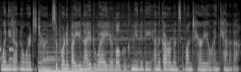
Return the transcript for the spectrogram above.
when you don't know where to turn. Supported by United Way, your local community, and the governments of Ontario and Canada.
